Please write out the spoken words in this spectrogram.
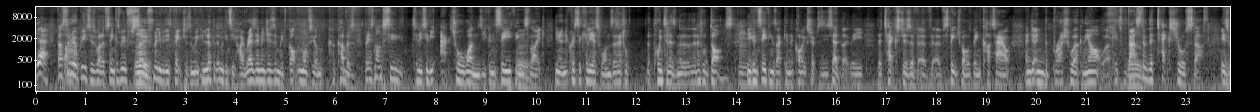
see. Yeah. That's the real beauty as well of seeing because we're so mm. familiar with these pictures and we can look at them, we can see high res images and we've got them obviously on c- covers, but it's not until you, till you see the actual ones you can see things mm. like you know in the Chris Achilleos ones, there's little the pointillers and the, the little dots. Mm. You can see things like in the comic strips, as you said, like the the textures of, of, of speech bubbles being cut out and and the brushwork and the artwork. It's that's mm. the, the textural stuff is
